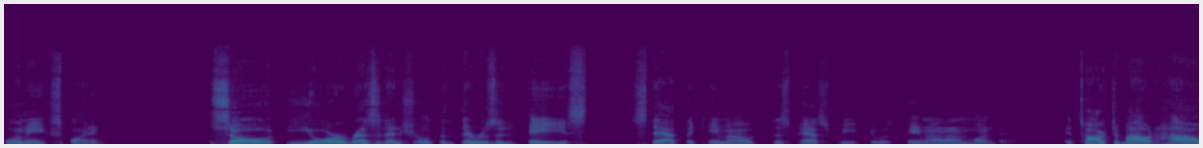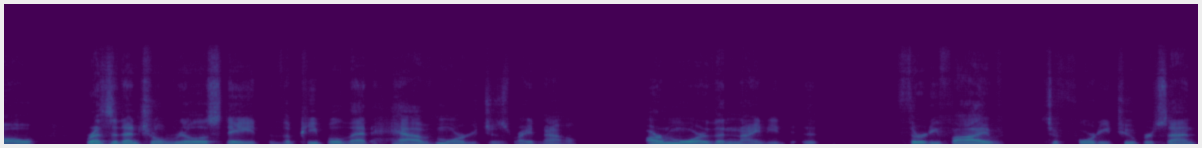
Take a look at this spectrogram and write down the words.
Let me explain. So your residential, there was a, a stat that came out this past week. It was came out on Monday. It talked about how residential real estate, the people that have mortgages right now, are more than 90, uh, 35 to 42 percent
